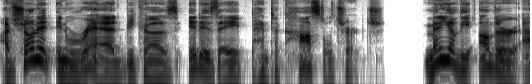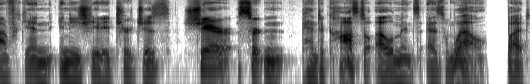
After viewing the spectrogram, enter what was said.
I've shown it in red because it is a Pentecostal church. Many of the other African initiated churches share certain Pentecostal elements as well, but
